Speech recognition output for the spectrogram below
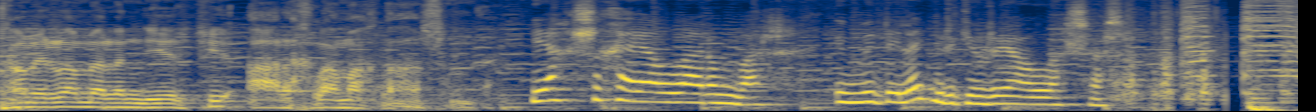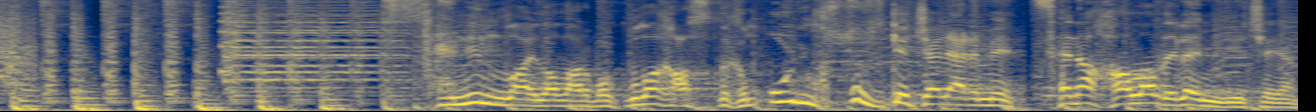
Tamerlan müəllim deyir ki, arıqlamaq lazımdır. Yaxşı xəyallarım var. Ümid elə bir gün reallaşar. Sənin laylalarıma qulaq asdığım o yuxusuz gecələrimi sənə halal eləməyəcəyəm.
